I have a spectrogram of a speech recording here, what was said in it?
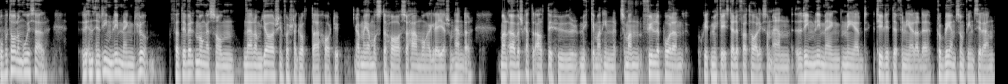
Och på tal om OSR, en, en rimlig mängd rum. För att det är väldigt många som när de gör sin första grotta har typ, ja men jag måste ha så här många grejer som händer. Man överskattar alltid hur mycket man hinner. Så man fyller på den skitmycket istället för att ha liksom en rimlig mängd med tydligt definierade problem som finns i den.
